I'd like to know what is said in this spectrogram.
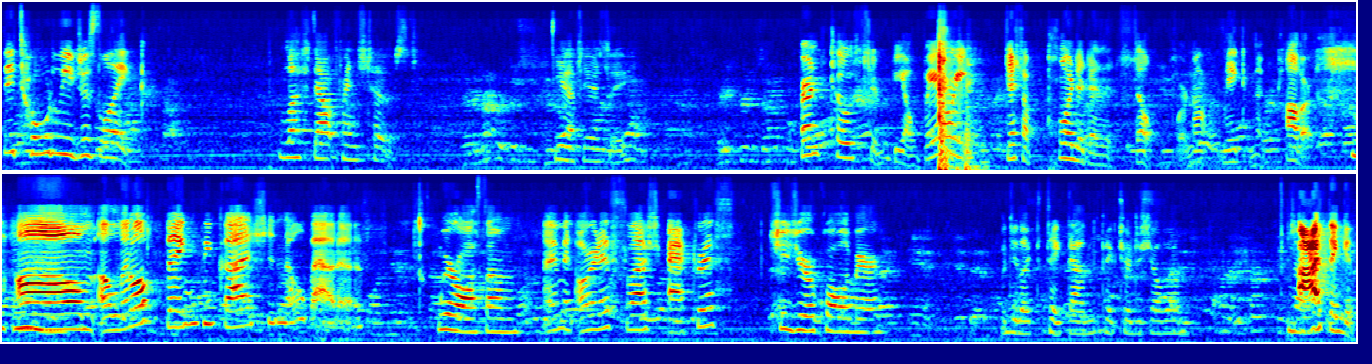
They totally just like left out French toast. Yeah, seriously. French toast should be a very disappointed in itself for not making the cover. Um, a little thing you guys should know about us. We're awesome. I'm an artist slash actress. She's your koala bear. Would you like to take down the picture to show them? No. I think it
